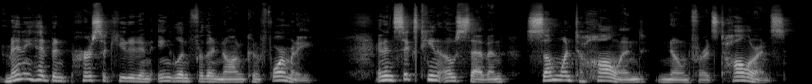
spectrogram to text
Many had been persecuted in England for their nonconformity, and in 1607 some went to Holland, known for its tolerance.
